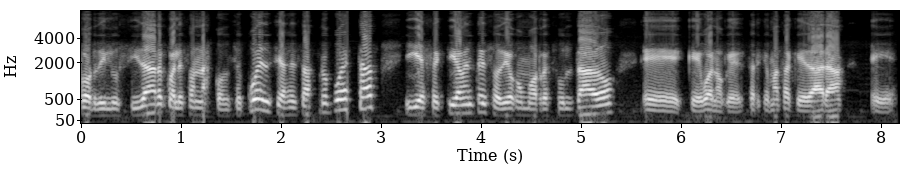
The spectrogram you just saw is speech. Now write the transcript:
por dilucidar cuáles son las consecuencias de esas propuestas, y efectivamente eso dio como resultado eh, que bueno, que Sergio Massa quedara eh,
